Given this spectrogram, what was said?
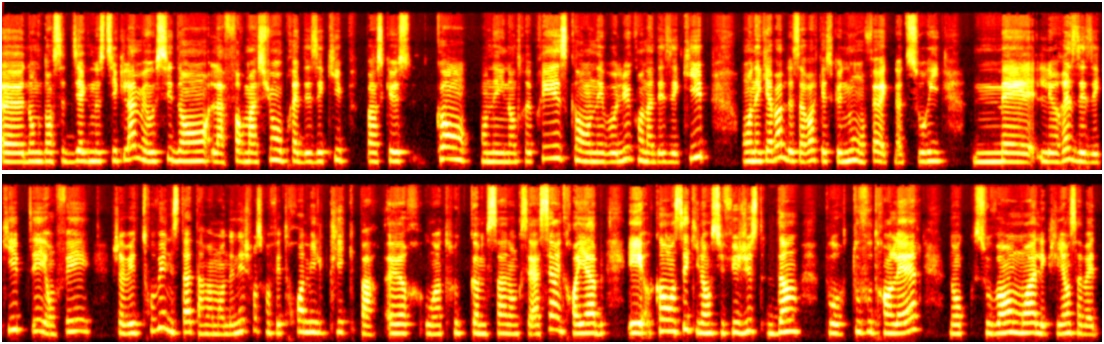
euh, donc dans ce diagnostic-là, mais aussi dans la formation auprès des équipes parce que quand on est une entreprise, quand on évolue, quand on a des équipes, on est capable de savoir qu'est-ce que nous, on fait avec notre souris. Mais le reste des équipes, tu sais, on fait, j'avais trouvé une stat à un moment donné, je pense qu'on fait 3000 clics par heure ou un truc comme ça. Donc, c'est assez incroyable. Et quand on sait qu'il en suffit juste d'un pour tout foutre en l'air, donc souvent, moi, les clients, ça va être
